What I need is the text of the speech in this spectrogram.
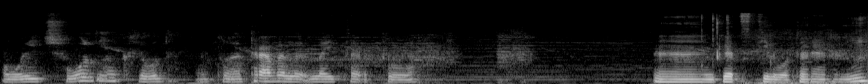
Which would include to uh, travel later to uh, get Stillwater early.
